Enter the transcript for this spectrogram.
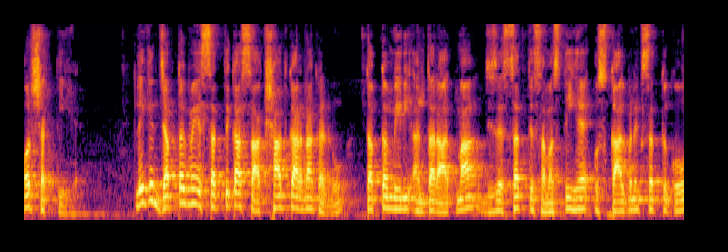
और शक्ति है। लेकिन जब तक मैं इस सत्य का साक्षात्कार न कर लूँ, तब तक मेरी अंतरात्मा, जिसे सत्य समझती है, उस काल्पनिक सत्य को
